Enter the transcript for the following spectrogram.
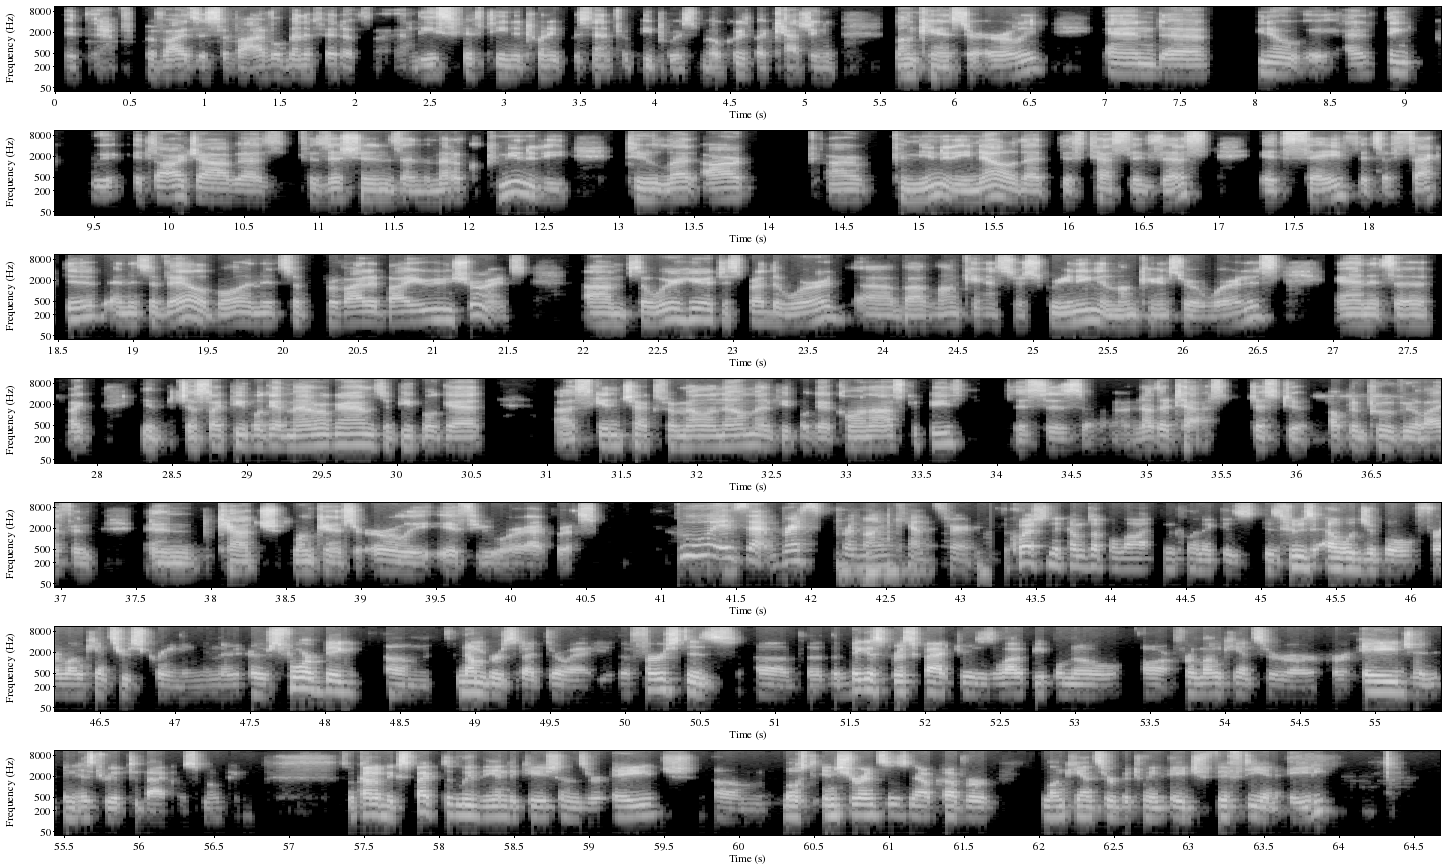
it, provides a survival benefit of at least 15 to 20 percent for people who are smokers by catching lung cancer early. And uh, you know, I think we, it's our job as physicians and the medical community to let our our community know that this test exists, it's safe, it's effective, and it's available, and it's uh, provided by your insurance. Um, so we're here to spread the word uh, about lung cancer screening and lung cancer awareness. And it's a like just like people get mammograms and people get uh, skin checks for melanoma and people get colonoscopies. This is another test just to help improve your life and and catch lung cancer early if you are at risk. Who is at risk for lung cancer? The question that comes up a lot in clinic is, is who's eligible for lung cancer screening? And there, there's four big um, numbers that I'd throw at you. The first is uh, the, the biggest risk factors, a lot of people know, are, for lung cancer are, are age and, and, history of tobacco smoking. So, kind of expectedly, the indications are age. Um, most insurances now cover lung cancer between age 50 and 80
